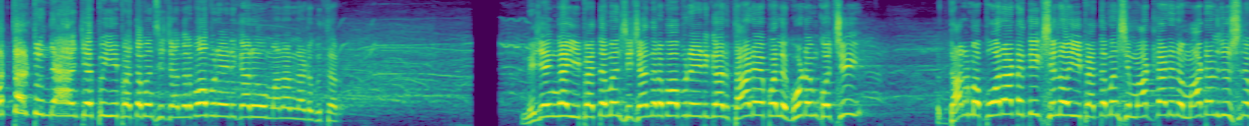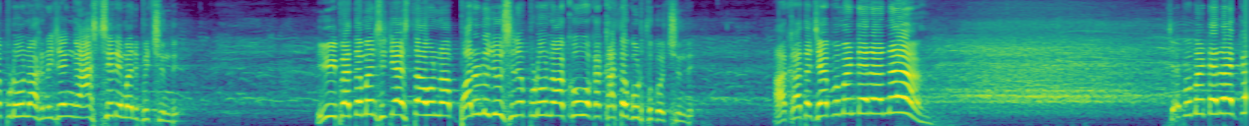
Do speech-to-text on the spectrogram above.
వద్దంటుందా అని చెప్పి ఈ పెద్ద మనిషి చంద్రబాబు నాయుడు గారు మనల్ని అడుగుతారు. నిజంగా ఈ పెద్ద మనిషి చంద్రబాబు నాయుడు గారు తాడేపల్లి గూడెంకి వచ్చి ధర్మ పోరాట దీక్షలో ఈ పెద్ద మనిషి మాట్లాడిన మాటలు చూసినప్పుడు నాకు నిజంగా ఆశ్చర్యం అనిపించింది. ఈ పెద్ద మనిషి చేస్తా ఉన్న పనులు చూసినప్పుడు నాకు ఒక కథ గుర్తుకొచ్చింది. ఆ కథ చెప్పమంటారా అన్న? చెప్పమంటారా అక్క?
